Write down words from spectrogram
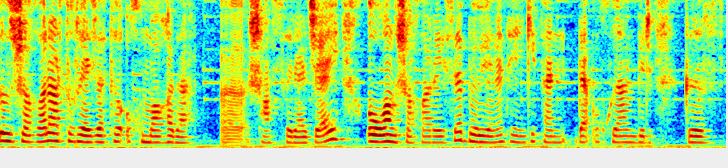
Qız uşaqları artıq riyaziyyatı oxumağa da ə, şans verəcək. Oğlan uşaqları isə böyüyəndə texniki fəndə oxuyan bir qız,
